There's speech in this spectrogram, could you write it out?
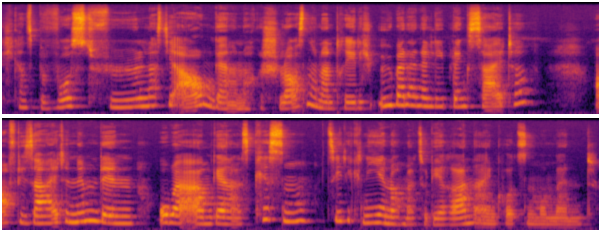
Dich ganz bewusst fühlen, lass die Augen gerne noch geschlossen und dann dreh dich über deine Lieblingsseite auf die Seite, nimm den Oberarm gerne als Kissen, zieh die Knie nochmal zu dir ran, einen kurzen Moment.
